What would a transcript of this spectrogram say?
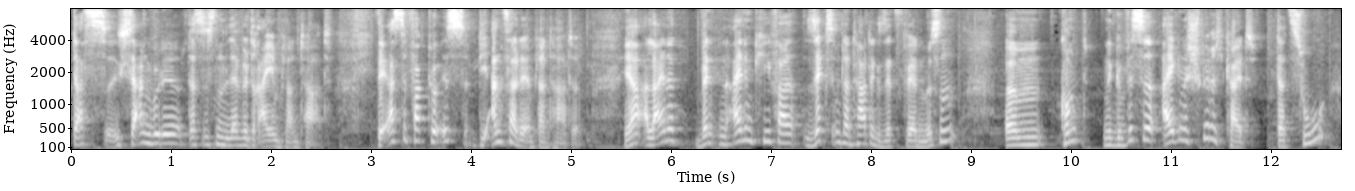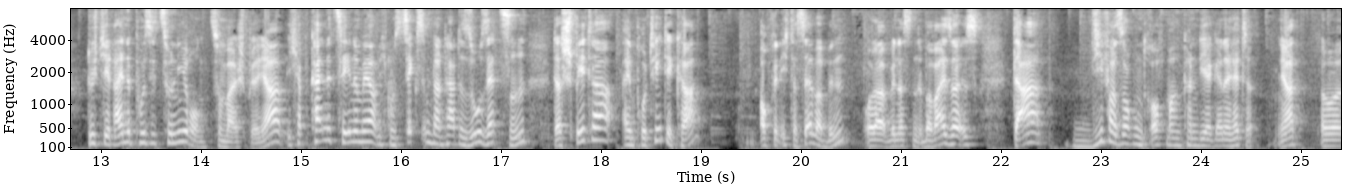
dass ich sagen würde, das ist ein Level 3 Implantat. Der erste Faktor ist die Anzahl der Implantate. Ja, alleine, wenn in einem Kiefer sechs Implantate gesetzt werden müssen, ähm, kommt eine gewisse eigene Schwierigkeit dazu, durch die reine Positionierung zum Beispiel. Ja, ich habe keine Zähne mehr und ich muss sechs Implantate so setzen, dass später ein Prothetiker, auch wenn ich das selber bin oder wenn das ein Überweiser ist, da die Versorgung drauf machen kann, die er gerne hätte. Ja? Äh,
